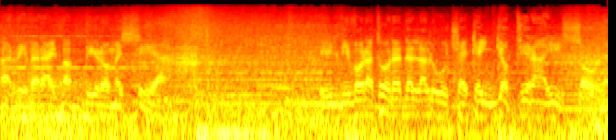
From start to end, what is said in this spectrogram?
arriverà il vampiro messia. Il divoratore della luce che inghiottirà il sole.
